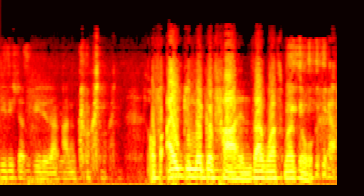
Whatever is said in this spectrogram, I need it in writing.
die sich das Video dann angucken. Auf eigene Gefahr hin, sagen wir es mal so. ja.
